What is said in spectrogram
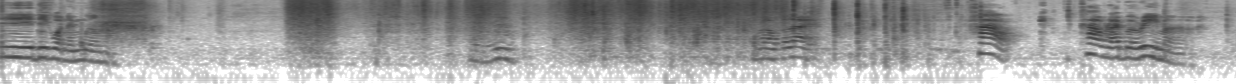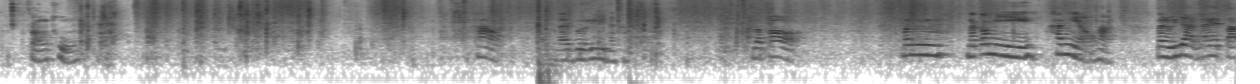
ดีดีกว่าในเมืองค่ะอืมแล้วเราก็ได้ ข้าว ข้าวไรเบอรี่มาค่ะสองถุง ข้าว ไรเบอรี่นะคะ แล้วก็มันแล้วก็มีข้าวเหนียวค่ะ แต่หนูอยากได้ตา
